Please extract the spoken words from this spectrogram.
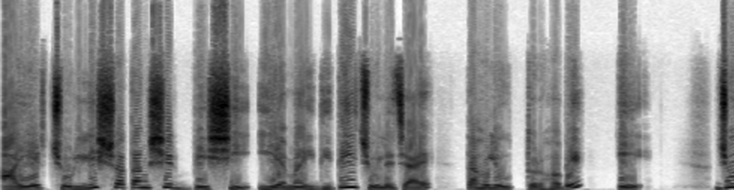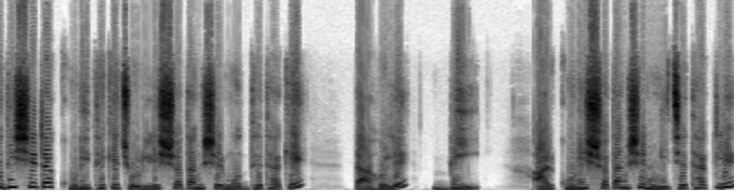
আয়ের চল্লিশ শতাংশের বেশি ইএমআই দিতেই চলে যায়, তাহলে উত্তর হবে এ। যদি সেটা কুড়ি থেকে চল্লিশ শতাংশের মধ্যে থাকে, তাহলে বি। আর কুড়ি শতাংশের নিচে থাকলে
